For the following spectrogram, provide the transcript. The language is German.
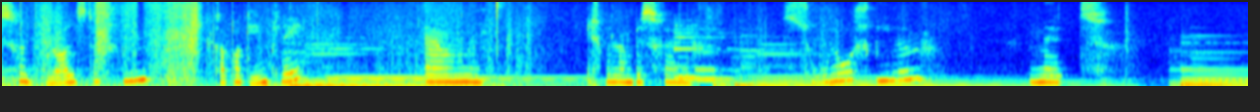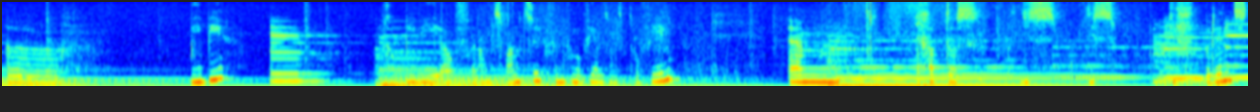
Bisschen Brawl Stars spielen. Kappa Gameplay. Ähm, ich will ein bisschen Solo spielen mit äh, Bibi. 20, 524 Trophäen. Ähm, ich habe das,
